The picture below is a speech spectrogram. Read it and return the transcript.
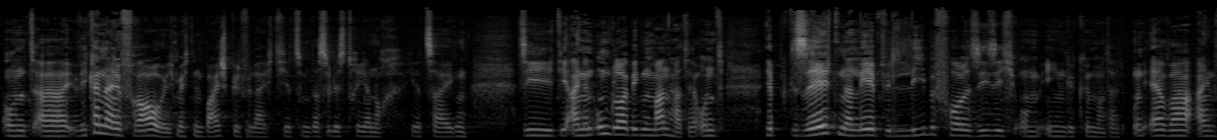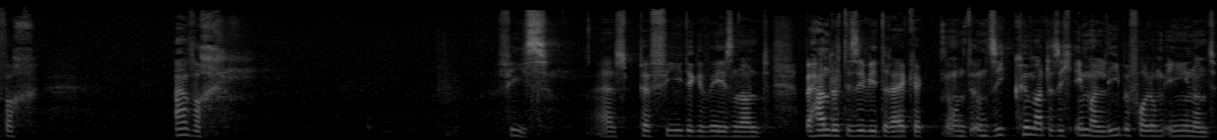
Und äh, wie kann eine Frau, ich möchte ein Beispiel vielleicht hier zum das Illustrieren noch hier zeigen, sie, die einen ungläubigen Mann hatte und ich habe selten erlebt, wie liebevoll sie sich um ihn gekümmert hat. Und er war einfach, einfach fies. Er ist perfide gewesen und behandelte sie wie Dreck. Und, und sie kümmerte sich immer liebevoll um ihn. Und,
